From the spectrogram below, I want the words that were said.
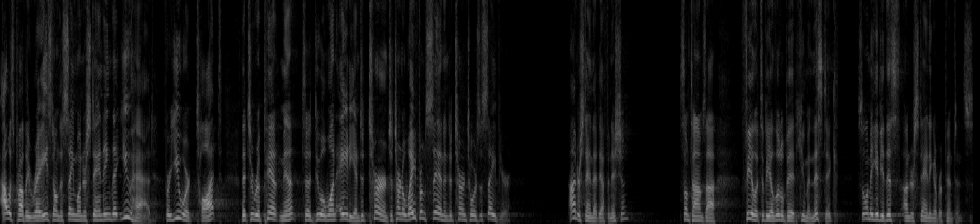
I was probably raised on the same understanding that you had, for you were taught that to repent meant to do a 180 and to turn, to turn away from sin and to turn towards the Savior. I understand that definition. Sometimes I feel it to be a little bit humanistic. So let me give you this understanding of repentance.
